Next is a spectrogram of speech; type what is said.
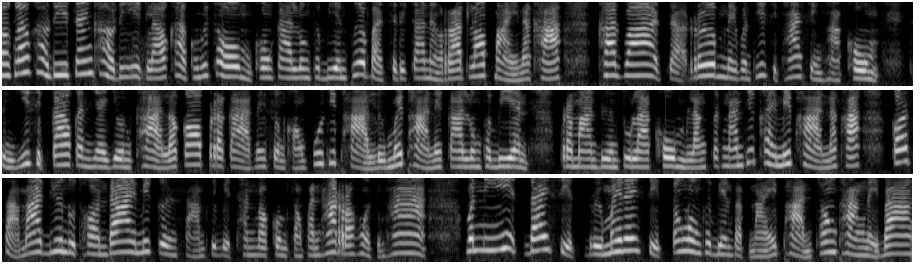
บอกแล้วข่าวดีแจ้งข่าวดีอีกแล้วค่ะคุณผู้ชม โครงการลงทะเบียนเพื่อบัตรสวัสดิการแห่งรัฐรอบใหม่นะคะ คาดว่าจะเริ่มในวันที่ 15 สิงหาคม ถึง 29 กันยายนค่ะ แล้วก็ประกาศในส่วนของผู้ที่ผ่านหรือไม่ผ่านในการลงทะเบียน ประมาณเดือนตุลาคม หลังจากนั้นที่ใครไม่ผ่านนะคะ ก็สามารถยื่นอุทธรณ์ได้ไม่เกิน 31 ธันวาคม 2565 วันนี้ได้สิทธิ์หรือไม่ได้สิทธิ์ต้องลงทะเบียนแบบไหนผ่านช่องทางไหนบ้าง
